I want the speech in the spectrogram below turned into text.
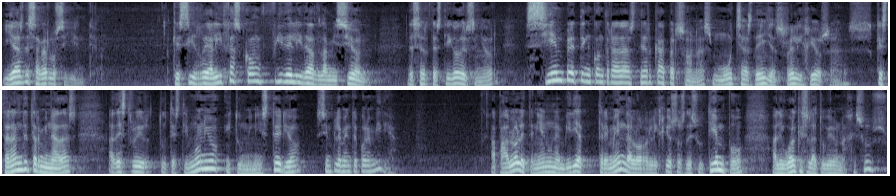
Y has de saber lo siguiente, que si realizas con fidelidad la misión de ser testigo del Señor, siempre te encontrarás cerca a personas, muchas de ellas religiosas, que estarán determinadas a destruir tu testimonio y tu ministerio simplemente por envidia. A Pablo le tenían una envidia tremenda a los religiosos de su tiempo, al igual que se la tuvieron a Jesús.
